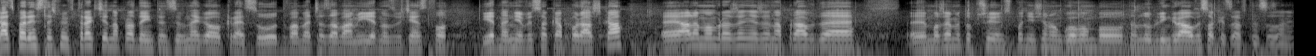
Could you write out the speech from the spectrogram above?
Kacper, jesteśmy w trakcie naprawdę intensywnego okresu. Dwa mecze za wami, jedno zwycięstwo, jedna niewysoka porażka, e, ale mam wrażenie, że naprawdę e, możemy to przyjąć z podniesioną głową, bo ten Lublin grał wysokie cele w tym sezonie.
